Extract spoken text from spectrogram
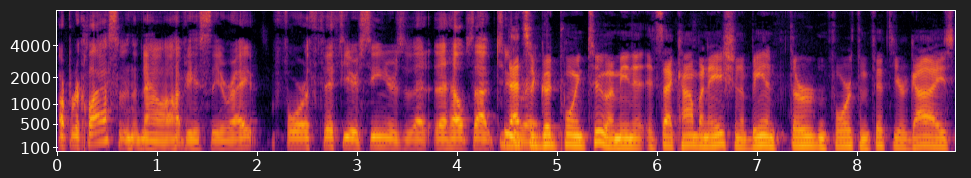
upperclassmen now, obviously, right? Fourth, fifth year seniors, that, that helps out too. That's a good point too. I mean, it's that combination of being third and fourth and fifth year guys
